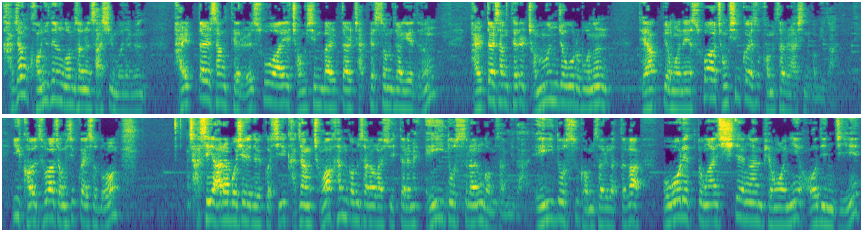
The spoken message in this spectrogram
가장 권유되는 검사는 사실 뭐냐면 발달 상태를 소아의 정신 발달, 자폐성 장애 등 발달 상태를 전문적으로 보는 대학병원의 소아정신과에서 검사를 하시는 겁니다. 이 거- 소아정신과에서도 자세히 알아보셔야 될 것이 가장 정확한 검사라고 할 수 있다면 에이도스라는 검사입니다. 에이도스 검사를 갖다가 오랫동안 실행한 병원이 어딘지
